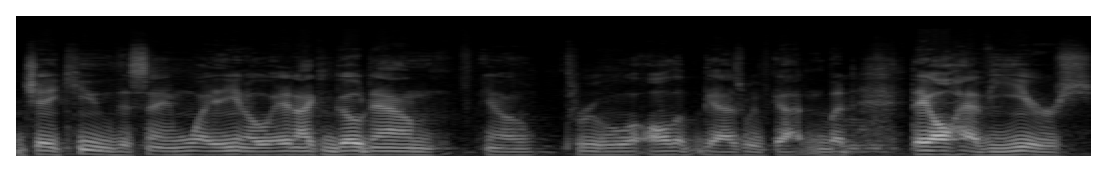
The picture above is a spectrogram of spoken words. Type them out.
JQ the same way, you know, and I can go down, you know, through all the guys we've gotten, but they all have years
